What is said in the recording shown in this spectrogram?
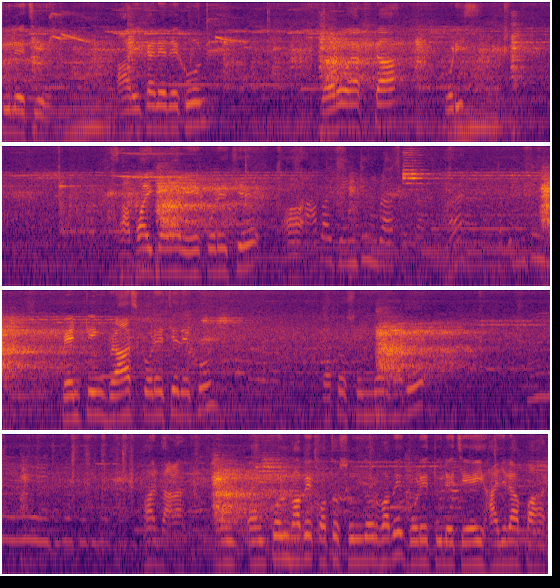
তুলেছে। আর এখানে দেখুন বড় একটা পরিস সাফাই করার এ করেছে। পেন্টিং হ্যাঁ? পেন্টিং ব্রাশ করেছে দেখুন। কত সুন্দরভাবে। আর দাঁড়ান অং- অঙ্কনভাবে কত সুন্দরভাবে গড়ে তুলেছে এই হাজরা পার্ক।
